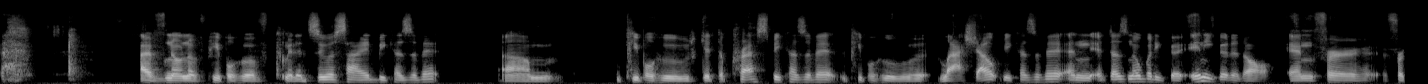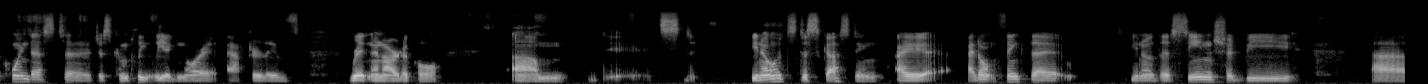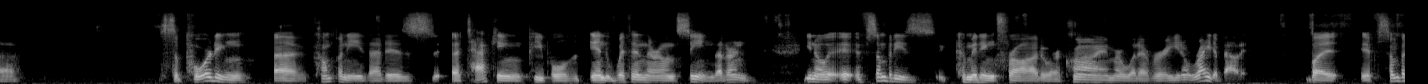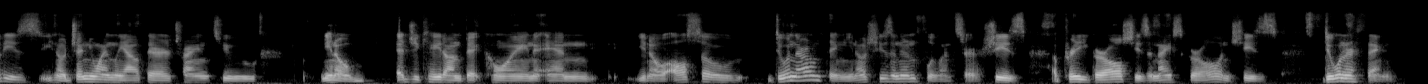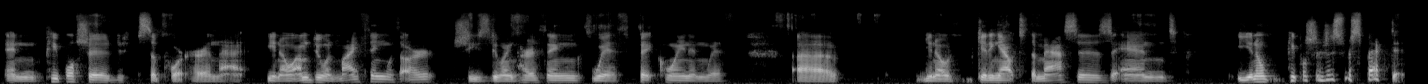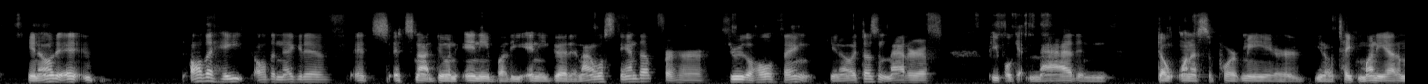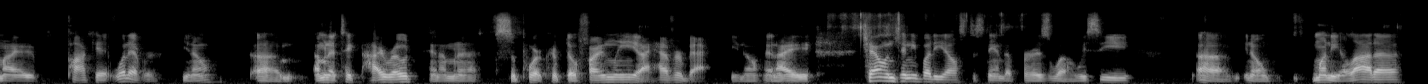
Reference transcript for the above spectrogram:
i've known of people who have committed suicide because of it. Um people who get depressed because of it people who lash out because of it and it does nobody good any good at all. And for for coindesk to just completely ignore it after they've written an article um it's you know it's disgusting. I i don't think that you know the scene should be uh supporting a company that is attacking people in within their own scene that aren't you know if somebody's committing fraud or a crime or whatever you know write about it. But if somebody's you know genuinely out there trying to you know educate on bitcoin and you know also doing their own thing you know she's an influencer. She's a pretty girl. She's a nice girl and she's doing her thing and people should support her in that. You know i'm doing my thing with art. She's doing her thing with bitcoin and with uh you know getting out to the masses and you know people should just respect it you know it, all the hate all the negative it's it's not doing anybody any good. And i will stand up for her through the whole thing you know it doesn't matter if people get mad and don't want to support me or you know take money out of my pocket whatever you know. Um, i'm going to take the high road and i'm going to support crypto finally. I have her back you know and i challenge anybody else to stand up for as well. We see uh, you know money alada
